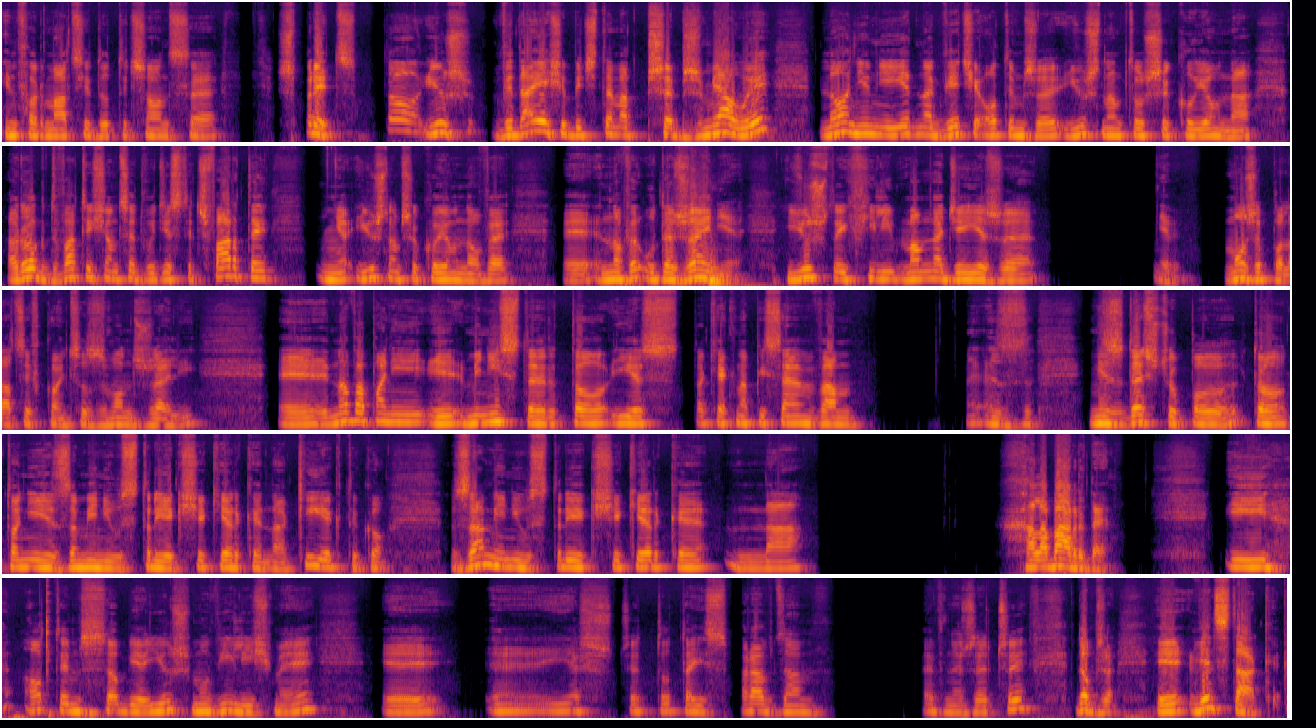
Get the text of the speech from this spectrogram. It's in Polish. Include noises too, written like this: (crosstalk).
informacje dotyczące szpryc. To już wydaje się być temat przebrzmiały, no niemniej jednak wiecie o tym, że już nam to szykują na rok 2024, już nam szykują nowe, e, nowe uderzenie. Już w tej chwili mam nadzieję, że nie wiem, może Polacy w końcu zmądrzeli. E, nowa pani e, minister to jest, tak jak napisałem wam z, nie z deszczu, po, to, to nie jest zamienił stryjek siekierkę na kijek, tylko zamienił stryjek siekierkę na halabardę. I o tym sobie już mówiliśmy. Y, y, jeszcze tutaj sprawdzam pewne rzeczy. Dobrze, y, więc tak.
